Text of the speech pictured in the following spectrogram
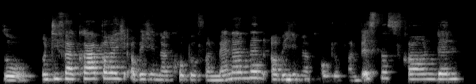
So. Und die verkörpere ich, ob ich in einer Gruppe von Männern bin, ob ich in einer Gruppe von Businessfrauen bin.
